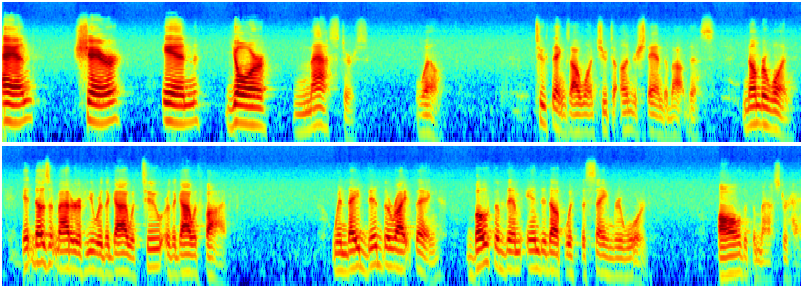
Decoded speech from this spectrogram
and share in your master's wealth. Two things I want you to understand about this. Number one, it doesn't matter if you were the guy with two or the guy with five. When they did the right thing, both of them ended up with the same reward all that the master had.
